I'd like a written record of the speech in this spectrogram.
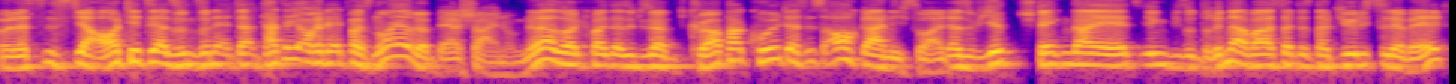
Und das ist ja auch jetzt also so eine, tatsächlich auch eine etwas neuere Erscheinung. Ne? Also, quasi, also dieser Körperkult, das ist auch gar nicht so alt. Also wir stecken da ja jetzt irgendwie so drin, da war es halt das Natürlichste der Welt,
